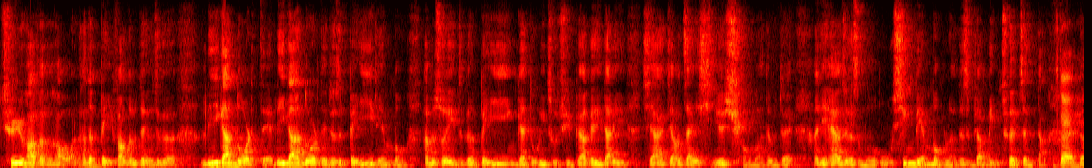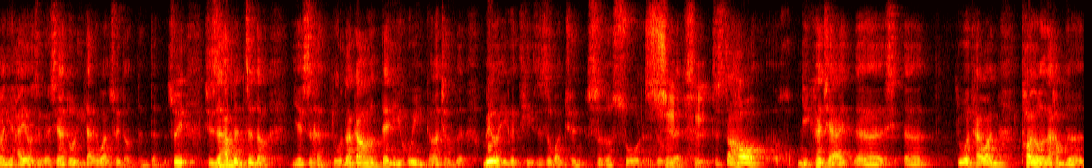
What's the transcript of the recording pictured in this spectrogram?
区域划分很好玩。它的北方对不对？有这个 Liga Norte，Liga Norte 就是北翼联盟。他们说这个北翼应该独立出去，不要跟意大利其他地方在一起，因为穷嘛，对不对？那你还有这个什么五星联盟了，这是比较民粹的政党。对。然后你还有这个现在都有意大利万岁党等等的，所以其实他们政党也是很多。那刚刚 Danny 呼应你刚刚讲的，没有一个体制是完全适合所有人，对不对？是是。然后你看起来呃。呃，如果台湾套用在他们的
